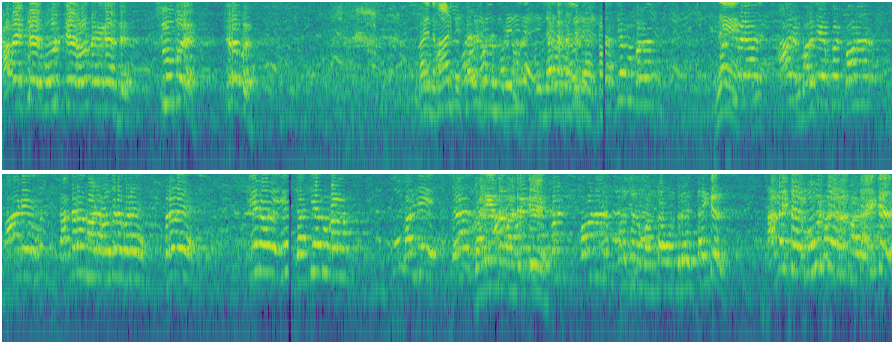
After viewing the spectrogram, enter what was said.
அமைச்சர் காசு. சூப்பர். சிறப்பு. பா, இந்த மாடு சவுண்ட் தெரியல. இந்த ஆறு பழனியப்பன் கோணர் மாடு சங்கர மாடு அவுத்திடப்படு பிறகு ஈரோடு ஈ- வருகின்ற ஆண்டுக்கு மண்டம் ஒன்று சைக்கிள். அமைச்சர் மூர்த்த சைக்கிள்.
